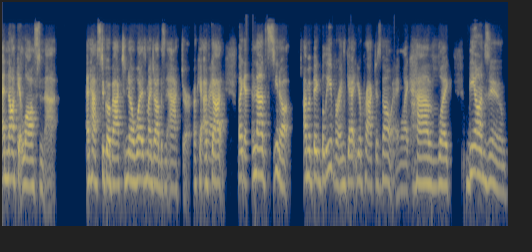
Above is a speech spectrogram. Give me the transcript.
and not get lost in that and has to go back to know what is my job as an actor. Okay, I've Right. got like, and that's, you know, I'm a big believer in get your practice going. Like have like be on Zoom,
